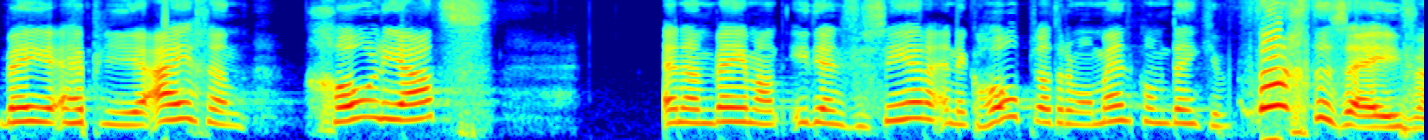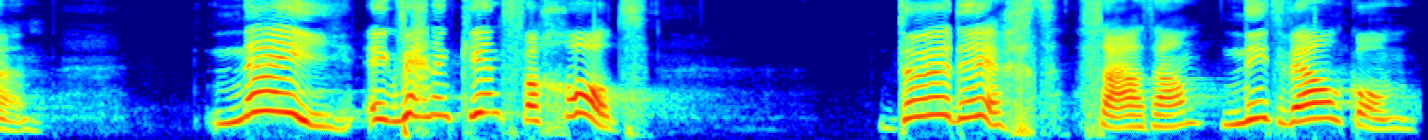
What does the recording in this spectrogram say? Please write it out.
ben je, heb je je eigen Goliaths en dan ben je hem aan het identificeren en ik hoop dat er een moment komt, denk je, wacht eens even. Nee, ik ben een kind van God. Deur dicht, Satan. Niet welkom.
